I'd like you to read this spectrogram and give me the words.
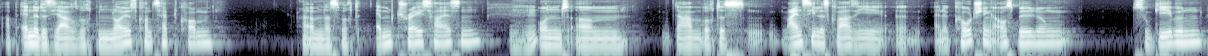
ab Ende des Jahres wird ein neues Konzept kommen. Ähm, das wird M-Trace heißen. Und ähm, da wird es, mein Ziel ist quasi, äh, eine Coaching-Ausbildung zu geben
